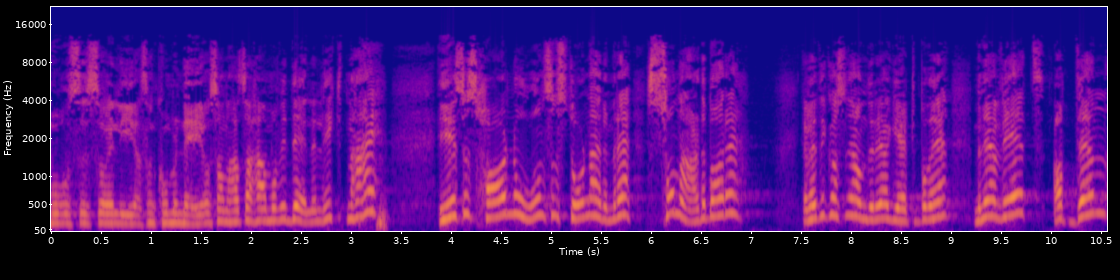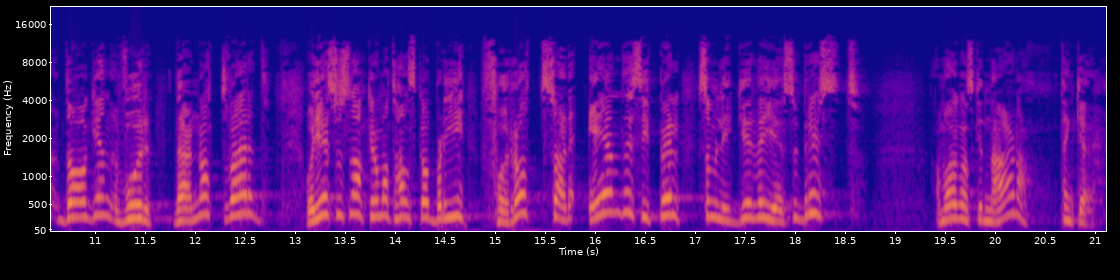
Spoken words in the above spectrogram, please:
Moses og Elias som kommer ned og sånn. Altså, her må vi dele likt. Nei. Jesus har noen som står nærmere. Sånn er det bare. Jeg vet ikke hvordan de andre reagerte på det, men jeg vet at den dagen hvor det er nattverd, og Jesus snakker om at han skal bli forrådt, så er det én disippel som ligger ved Jesu bryst. Han var ganske nær, da, tenker jeg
